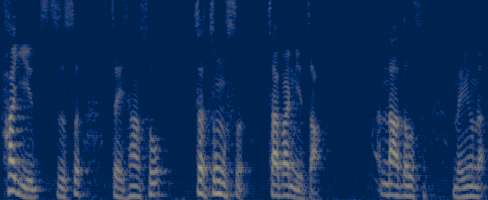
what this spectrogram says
他也只是嘴上说这重视，再帮你找，那都是没用的。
